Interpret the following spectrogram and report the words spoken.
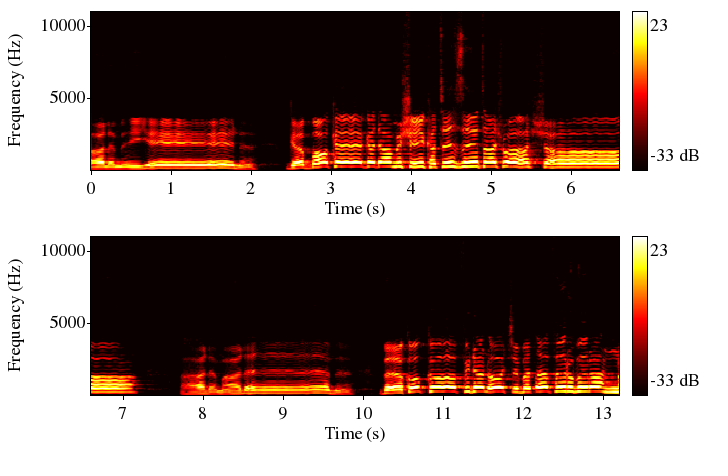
ዓለምዬን ገባው ከገዳምሽ ከትዝታሽ ዋሻ ዓለም ዓለም በኮከብ ፊደሎች በጠፍር ብራና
